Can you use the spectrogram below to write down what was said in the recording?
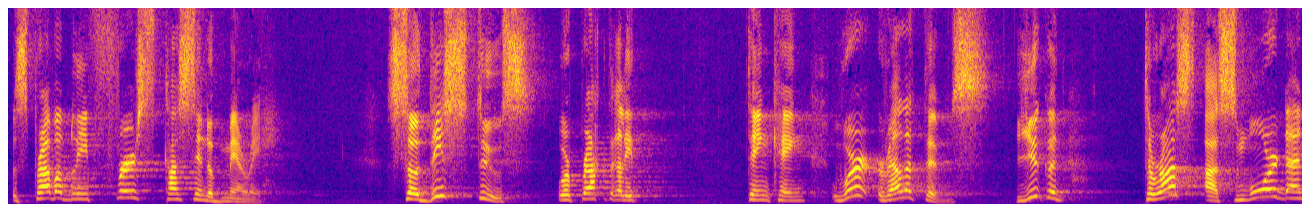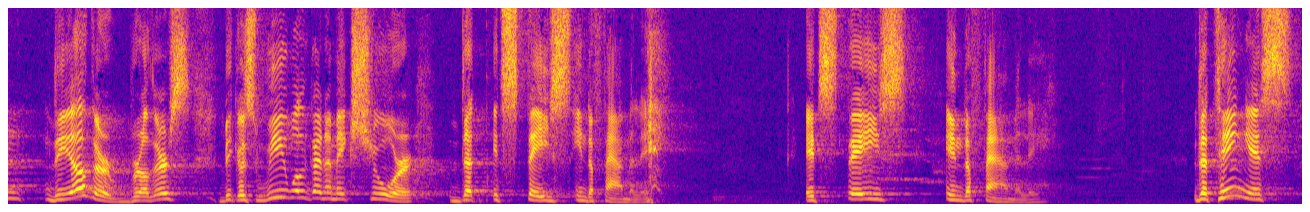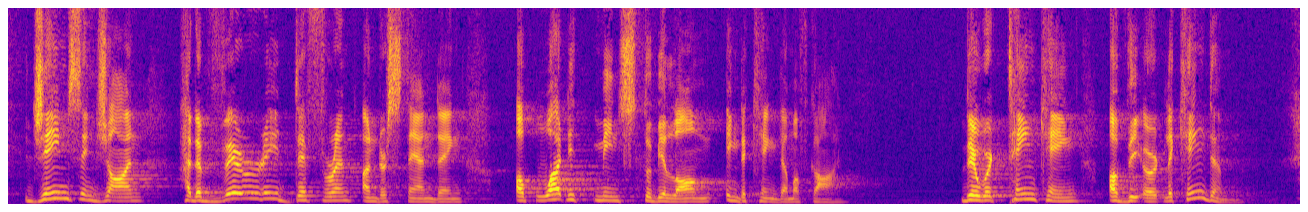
was probably first cousin of Mary. So these two were practically thinking, we're relatives. You could trust us more than the other brothers because we will gonna make sure that it stays in the family. it stays in the family. The thing is, James and John had a very different understanding of what it means to belong in the kingdom of God. They were thinking of the earthly kingdom.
